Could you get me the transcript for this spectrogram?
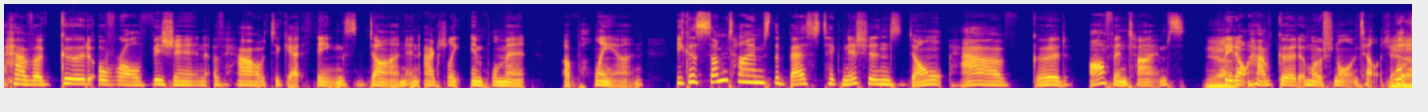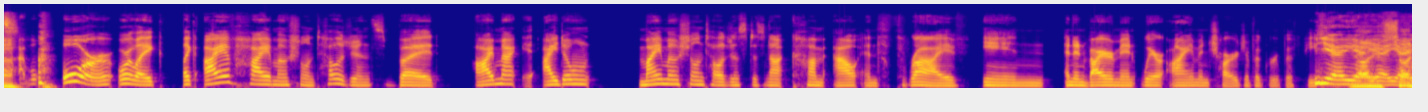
have a good overall vision of how to get things done and actually implement a plan. Because sometimes the best technicians don't have good, oftentimes, Yeah. they don't have good emotional intelligence. Yeah. Well, or or like like I have high emotional intelligence, but I'm I don't my emotional intelligence does not come out and thrive in an environment where I am in charge of a group of people. Yeah, yeah, Yeah, yeah, you're yeah, such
